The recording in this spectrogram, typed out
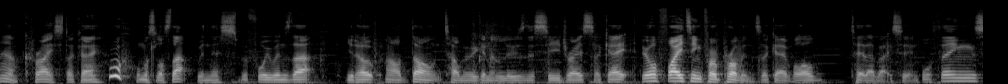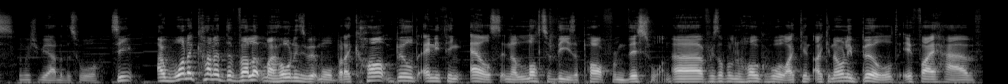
Oh, Christ. Okay. Whew, almost lost that. Win this before he wins that. You'd hope. Oh, don't tell me we're going to lose this siege race. Okay. You're fighting for a province. Okay, well, I'll take that back soon. More things, and we should be out of this war. See, I want to kind of develop my holdings a bit more, but I can't build anything else in a lot of these apart from this one. Uh, for example, in Hog Hall, I can I can only build if I have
